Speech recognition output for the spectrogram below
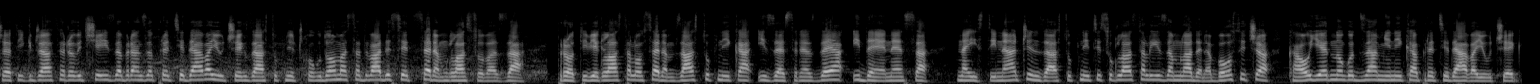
Šefik Džaferović je izabran za predsjedavajućeg zastupničkog doma sa 27 glasova za. Protiv je glasalo sedam zastupnika iz SNSD-a i DNS-a. Na isti način zastupnici su glasali i za Mladena Bosića kao jednog od zamjenika predsjedavajućeg.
